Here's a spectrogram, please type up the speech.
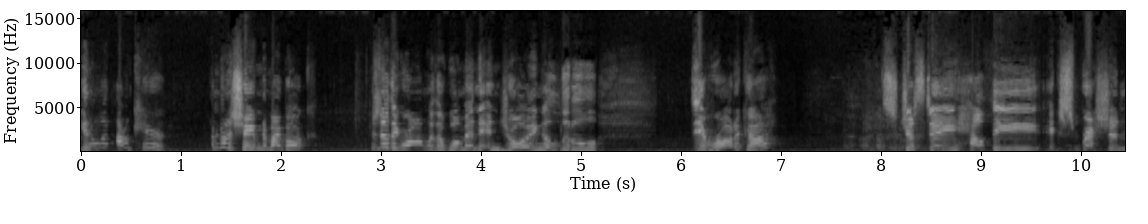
you know what? I don't care. I'm not ashamed of my book. There's nothing wrong with a woman enjoying a little erotica. It's just a healthy expression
